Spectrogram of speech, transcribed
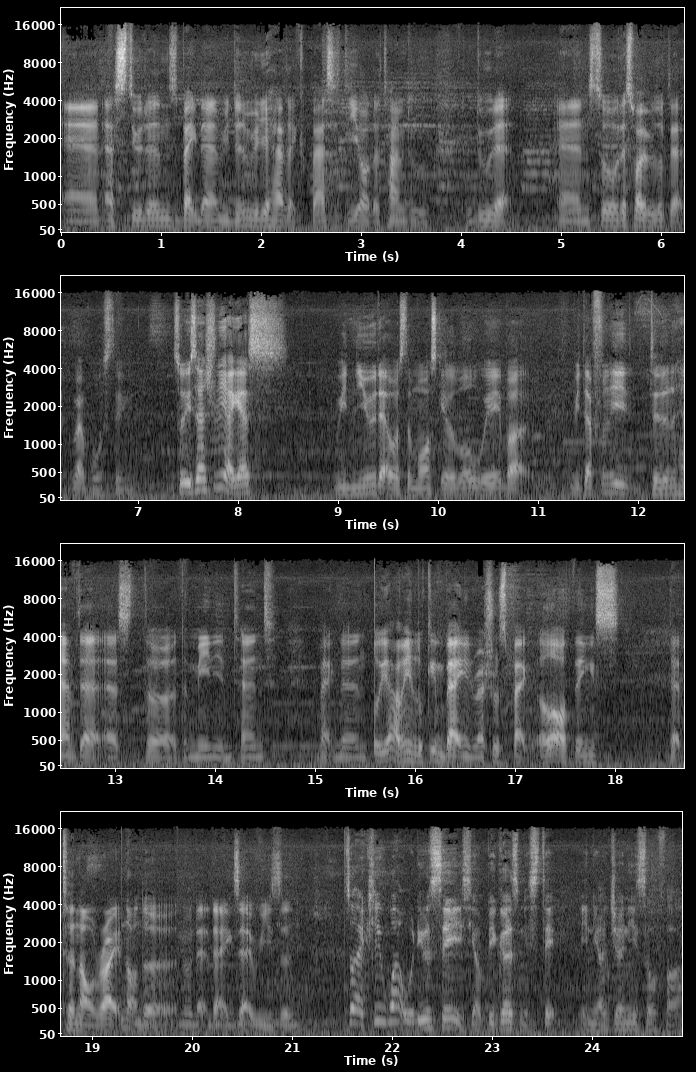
And as students back then we didn't really have that capacity or the time to, to do that. And so that's why we looked at web hosting. So essentially i guess we knew that was the more scalable way but we definitely didn't have that as the the main intent back then. So yeah, I mean, looking back in retrospect, a lot of things that turned out right, not the you know that the exact reason. So actually, what would you say is your biggest mistake in your journey so far?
